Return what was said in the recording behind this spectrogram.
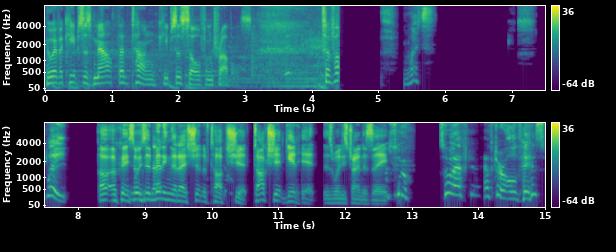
Whoever keeps his mouth and tongue keeps his soul from troubles. So, fo- what? Wait. Oh, okay. So What he's did that- admitting that I should have talked shit. Talk shit, get hit is what he's trying to say. So, so after after all this,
